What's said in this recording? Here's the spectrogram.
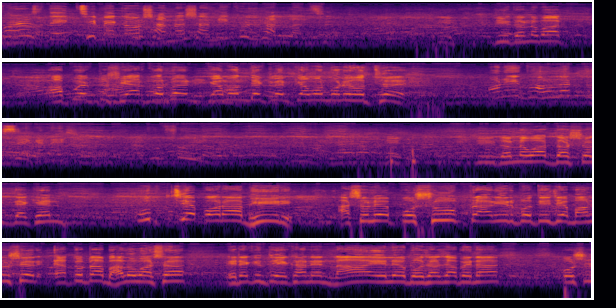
ফার্স্ট দেখছি মেকাও সামনাসামনি খুবই ভালো লাগছে। জি ধন্যবাদ। আপু একটু শেয়ার করবেন কেমন দেখলেন কেমন মনে হচ্ছে? অনেক ভালো লাগতেছে এখানে এসে খুব সুন্দর। জি ধন্যবাদ দর্শক দেখেন উপচে পড়া ভিড়। আসলে পশু প্রাণীর প্রতি যে মানুষের এতটা ভালোবাসা এটা কিন্তু এখানে না এলে বোঝা যাবে না। পশু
